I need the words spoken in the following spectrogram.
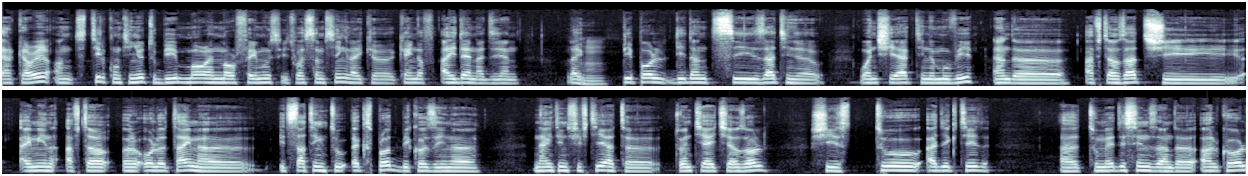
her career and still continue to be more and more famous. It was something like a kind of hidden at the end. Like Mhm. people didn't see that in a, when she act in a movie. And uh, after that she i mean after uh, all the time uh, it's starting to explode because in uh, 1950 at uh, 28 years old she's too addicted uh, to medicines and uh, alcohol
